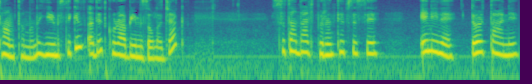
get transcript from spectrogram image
Tam tamına 28 adet kurabiyemiz olacak. Standart fırın tepsisi enine 4 tane,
